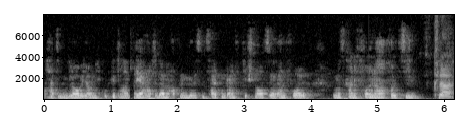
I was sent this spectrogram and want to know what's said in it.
Hat ihm, glaube ich, auch nicht gut getan. Der hatte dann ab einem gewissen Zeitpunkt einfach die Schnauze randvoll. Und das kann ich voll nachvollziehen. Klar.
